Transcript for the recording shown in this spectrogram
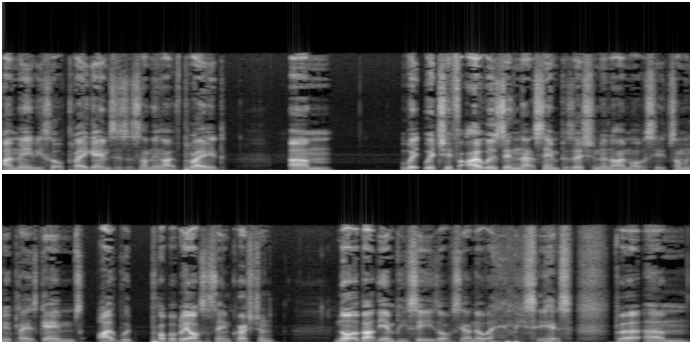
I maybe sort of play games. This is something I've played. Um, which, which if I was in that same position and I'm obviously someone who plays games, I would probably ask the same question. Not about the NPCs. Obviously, I know what an NPC is, but um,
